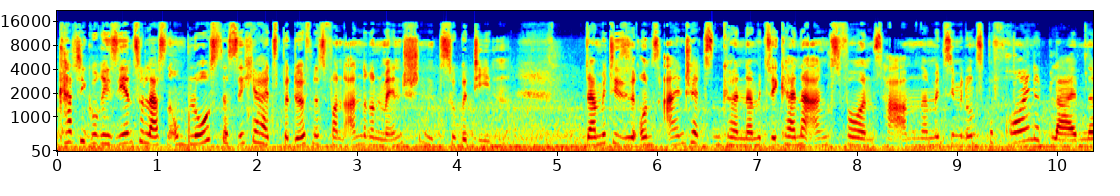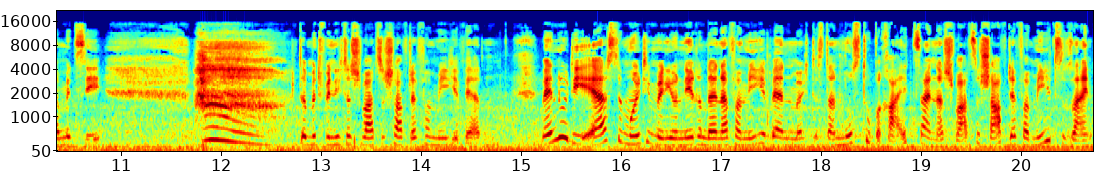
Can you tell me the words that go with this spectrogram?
kategorisieren zu lassen, um bloß das Sicherheitsbedürfnis von anderen Menschen zu bedienen damit sie uns einschätzen können, damit sie keine Angst vor uns haben, damit sie mit uns befreundet bleiben, damit sie damit wir nicht das schwarze Schaf der Familie werden. Wenn du die erste Multimillionärin deiner Familie werden möchtest, dann musst du bereit sein, das schwarze Schaf der Familie zu sein,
